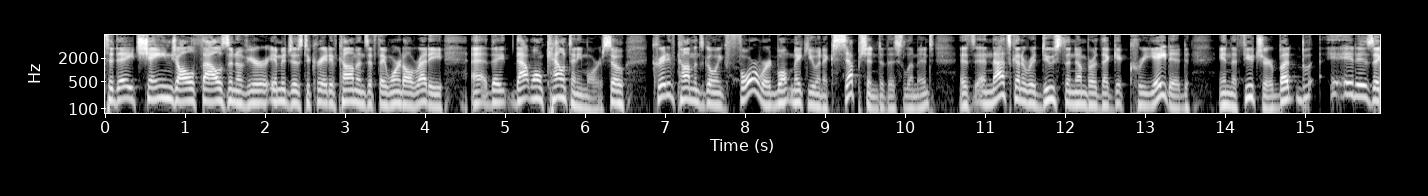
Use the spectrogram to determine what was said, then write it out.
today change all thousand of your images to Creative Commons if they weren't already. Uh, they that won't count anymore. So Creative Commons going forward won't make you an exception to this limit, it's, and that's going to reduce the number that get created in the future. But, but it is a,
